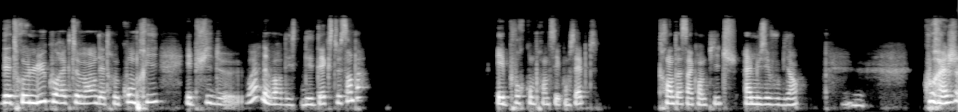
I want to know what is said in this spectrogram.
d'être lu correctement, d'être compris, et puis de d'avoir des textes sympas. Et pour comprendre ces concepts, 30 à 50 pitch, amusez-vous bien. Mmh Courage.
